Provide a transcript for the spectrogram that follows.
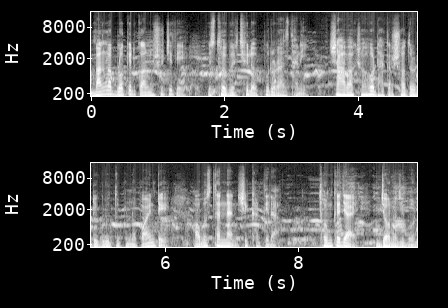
বাংলা ব্লকের কর্মসূচিতে স্থবির ছিল পুরো রাজধানী। শাহবাগ সহ ঢাকার সতেরোটি গুরুত্বপূর্ণ পয়েন্টে অবস্থান নেন শিক্ষার্থীরা। থমকে যায় জনজীবন।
